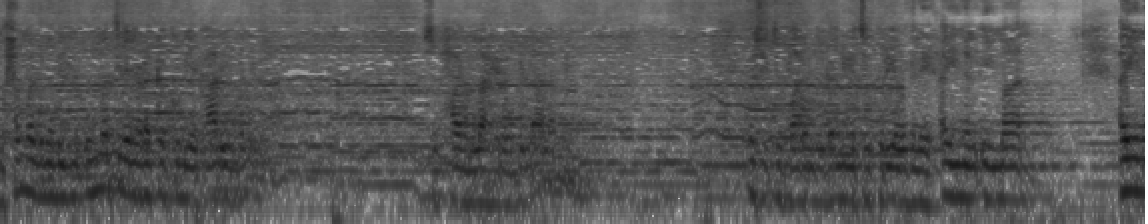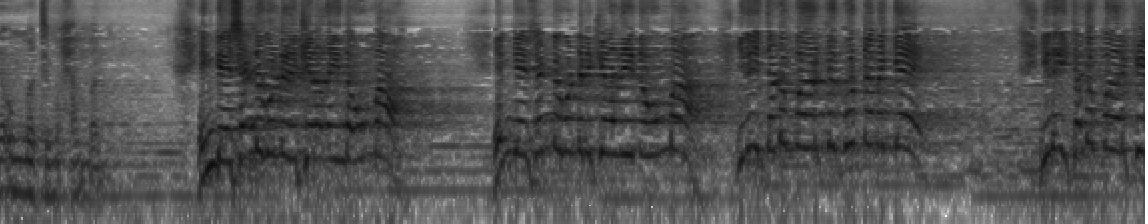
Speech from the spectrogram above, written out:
முகமது நபியின் உம்மத்திலே நடக்கக்கூடிய காரியங்கள் சுப்ஹானல்லாஹி ரப்பில் ஆலமீன் யோசித்து பாருங்கள் கண்ணியத்துக்குரியவர்களே ஐநல் ஈமான் ஐன உம்மத்து முஹம்மத் எங்கே சென்று கொண்டிருக்கிறது இந்த உம்மா எங்கே சென்று கொண்டிருக்கிறது இந்த உம்மா இதை தடுப்பதற்கு கூட்டம் எங்கே இதை தடுப்பதற்கு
